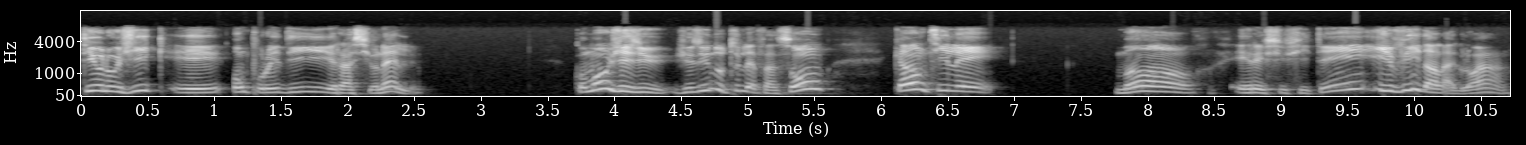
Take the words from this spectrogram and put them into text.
théologique et on pourrait dire rationnel. Comment Jésus? Jésus, de toutes les façons, quand il est mort et ressuscité, il vit dans la gloire.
